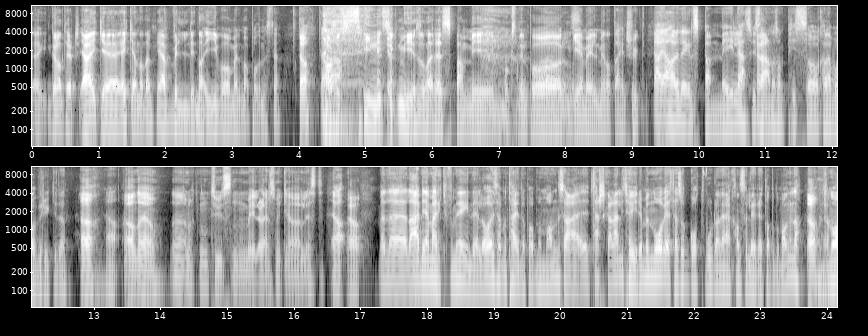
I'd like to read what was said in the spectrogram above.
jeg, garantert. Jeg er, ikke, jeg er ikke en av dem. Jeg er veldig naiv og melder meg på det meste. jeg. Ja. Jeg har så sinnssykt mye sånn der spam i innboksen min på gmailen min at det er helt sjukt. Ja, jeg har en egen spam-mail, ja. så hvis det er noe sånn piss, så kan jeg bare bruke den. Ja. Ja. ja, det er jo. Det er nok noen tusen mailer der som ikke jeg har lest. Ja. Men, eh, nei, men jeg merker for min egen del òg, hvis jeg må tegne opp abonnement, så er terskelen er litt høyere. Men nå vet jeg så godt hvordan jeg kansellerer et abonnement. da. Ja. Så nå,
